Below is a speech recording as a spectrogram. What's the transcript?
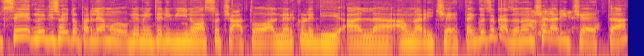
se noi di solito parliamo ovviamente di vino associato al mercoledì al- a una ricetta, in questo caso non A c'è la ricetta,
